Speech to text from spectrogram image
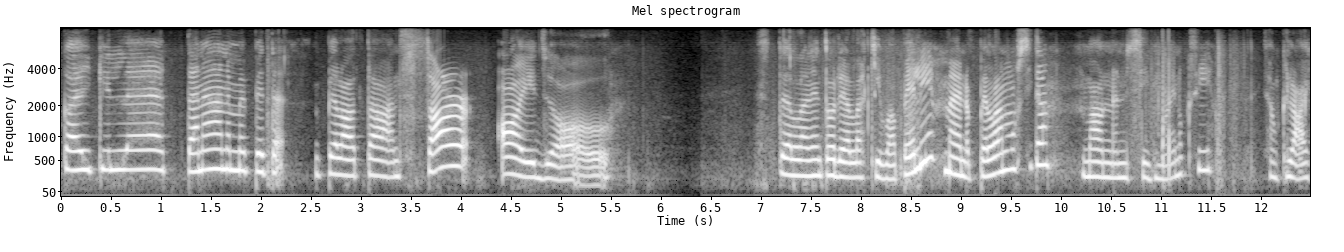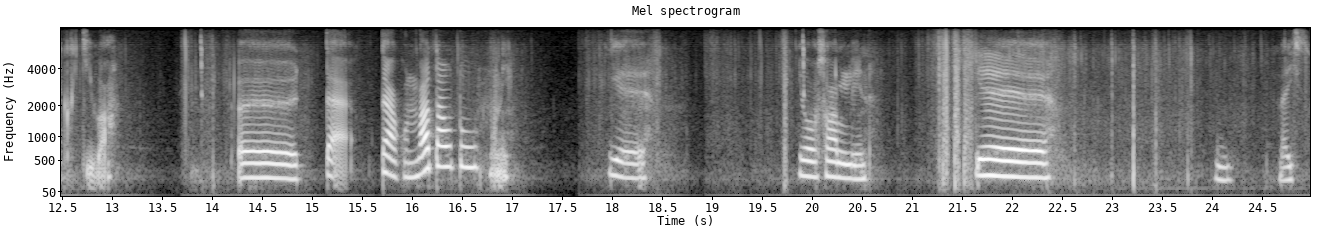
kaikille! Tänään me petä, pelataan Star Idol. Tällainen todella kiva peli. Mä en ole pelannut sitä. Mä oon nähnyt siitä mainoksia. Se on kyllä aika kiva. Öö, tää, tää kun latautuu, no niin. Jee. Yeah. Joo, sallin. Jee. Yeah. Uh, nice.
